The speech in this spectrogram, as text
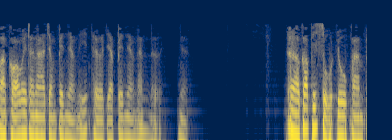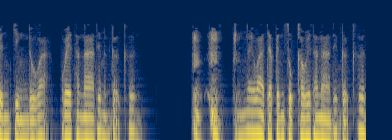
ว่าขอเวทนาจงเป็นอย่างนี้เถิดอย่าเป็นอย่างนั้นเลย เนี่ยเราก็พิสูจน์ดูความเป็นจริงดูว่า เวทนาที่มันเกิดขึ้นไม่ว่าจะเป็นสุขเวทนาที่เกิดขึ้น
